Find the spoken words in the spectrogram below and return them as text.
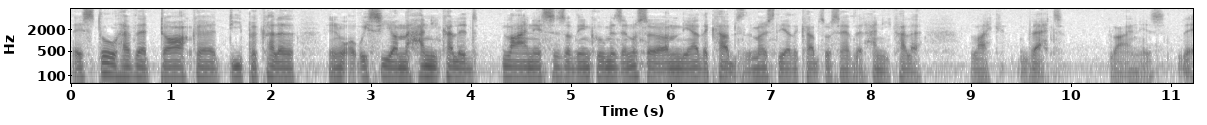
they still have that darker, deeper color than what we see on the honey-colored lionesses of the Nkuhumas and also on the other cubs. Most of the other cubs also have that honey color like that lion is there.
